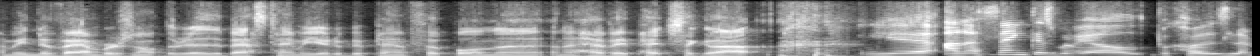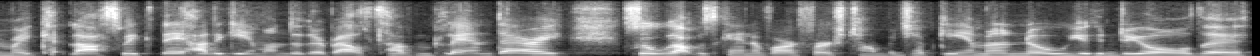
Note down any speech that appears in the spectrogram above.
I mean, November's not really the best time of year to be playing football on a on a heavy pitch like that. yeah, and I think as well because Limerick last week they had a game under their belt, having played Derry, so that was kind of our first championship game. And I know you can do all the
